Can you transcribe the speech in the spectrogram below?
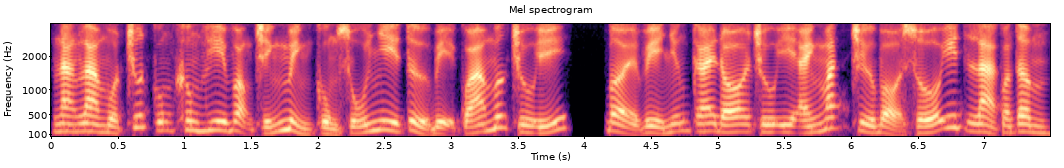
nàng làm một chút cũng không hy vọng chính mình cùng xú nhi tử bị quá mức chú ý, bởi vì những cái đó chú ý ánh mắt trừ bỏ số ít là quan tâm,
